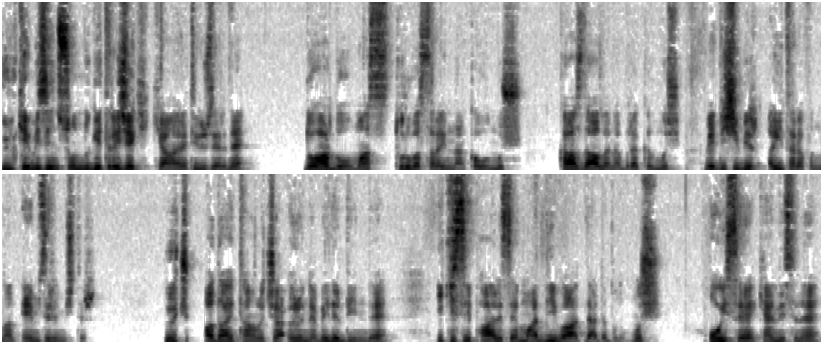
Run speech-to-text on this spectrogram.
ülkemizin sonunu getirecek kehaneti üzerine doğar doğmaz Truva Sarayı'ndan kovulmuş, Kaz Dağları'na bırakılmış ve dişi bir ayı tarafından emzirilmiştir. Üç aday tanrıça önüne belirdiğinde ikisi Paris'e maddi vaatlerde bulunmuş, o ise kendisine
